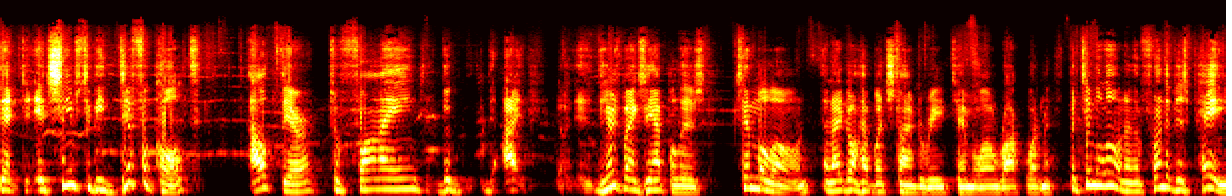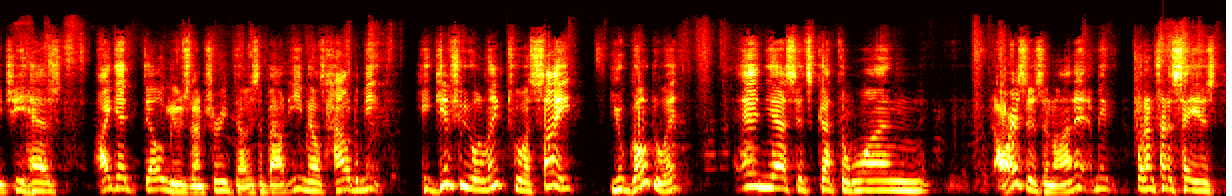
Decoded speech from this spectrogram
that it seems to be difficult out there to find the, I, here's my example is Tim Malone, and I don't have much time to read Tim Malone, Rock Waterman, but Tim Malone on the front of his page, he has I get deluged, I'm sure he does, about emails, how to meet. He gives you a link to a site, you go to it, and yes, it's got the one, ours isn't on it. I mean, what I'm trying to say is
